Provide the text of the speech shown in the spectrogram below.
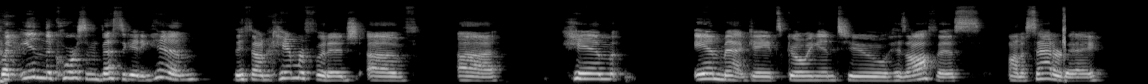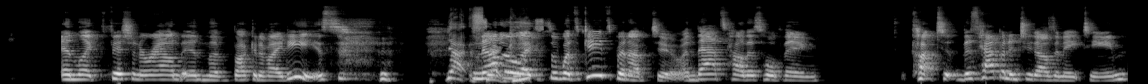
But in the course of investigating him, they found camera footage of uh him and Matt Gaetz going into his office on a Saturday and like fishing around in the bucket of IDs. Yeah. now they're like, you- so what's Gaetz been up to? And that's how this whole thing cut to this happened in 2018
